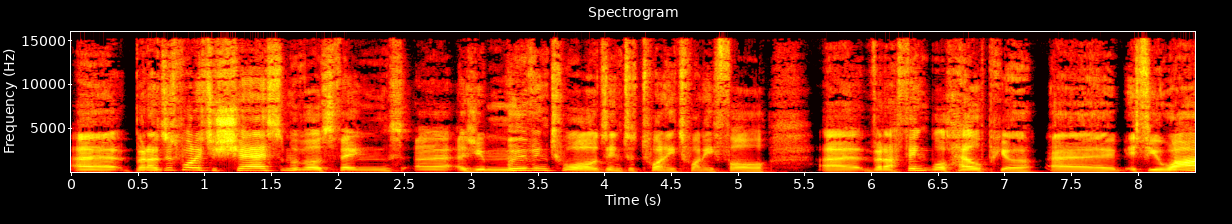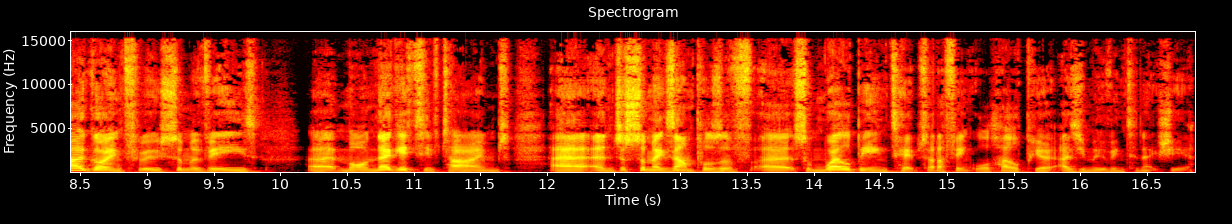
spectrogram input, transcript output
uh, but I just wanted to share some of those things uh, as you're moving towards into 2024 uh, that I think will help you uh, if you are going through some of these. Uh, more negative times, uh, and just some examples of uh, some well-being tips that I think will help you as you move into next year.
